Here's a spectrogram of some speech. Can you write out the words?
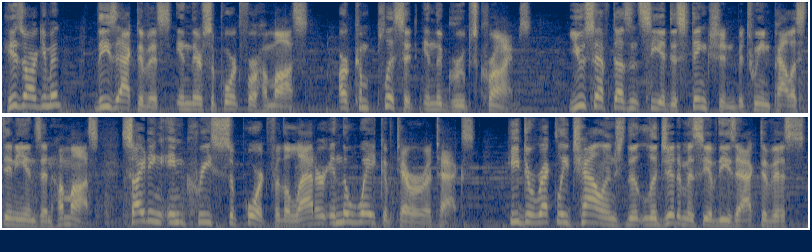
His argument? These activists, in their support for Hamas, are complicit in the group's crimes. Yousef doesn't see a distinction between Palestinians and Hamas, citing increased support for the latter in the wake of terror attacks. He directly challenged the legitimacy of these activists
